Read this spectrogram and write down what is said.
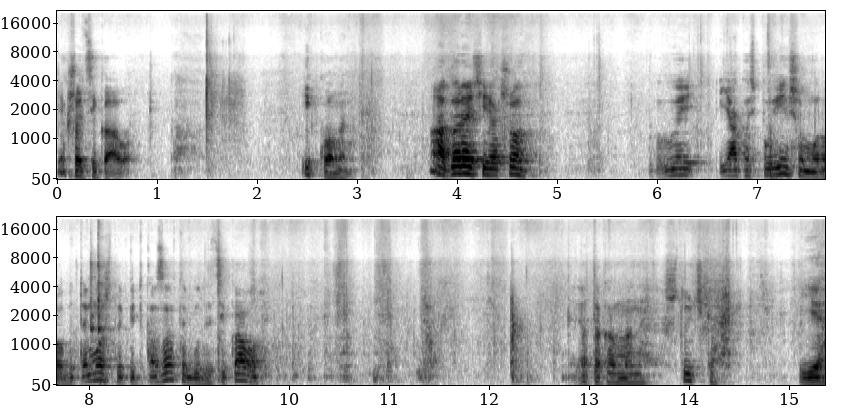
якщо цікаво. І комент. А, до речі, якщо ви якось по-іншому робите, можете підказати, буде цікаво. Ось така в мене штучка є.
